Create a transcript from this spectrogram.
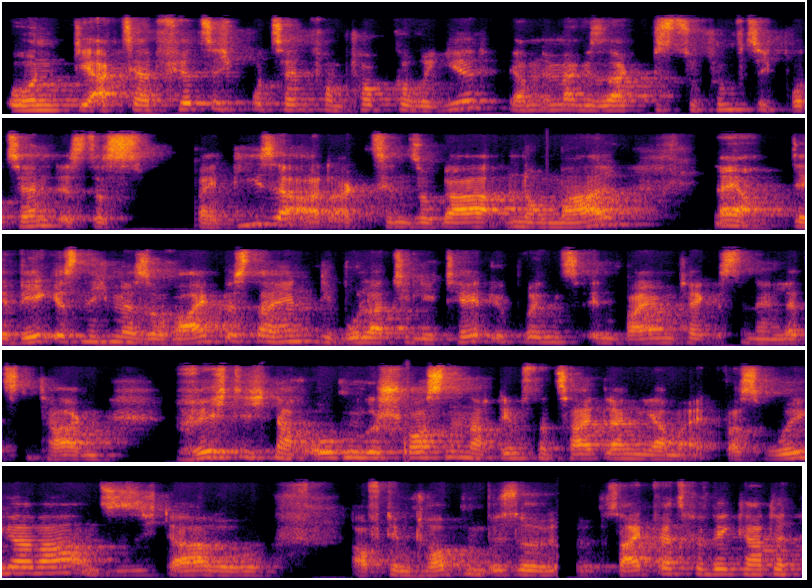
Und die Aktie hat 40 Prozent vom Top korrigiert. Wir haben immer gesagt, bis zu 50 Prozent ist das bei dieser Art Aktien sogar normal. Naja, der Weg ist nicht mehr so weit bis dahin. Die Volatilität übrigens in BioNTech ist in den letzten Tagen richtig nach oben geschossen, nachdem es eine Zeit lang ja mal etwas ruhiger war und sie sich da so auf dem Top ein bisschen seitwärts bewegt hatte.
